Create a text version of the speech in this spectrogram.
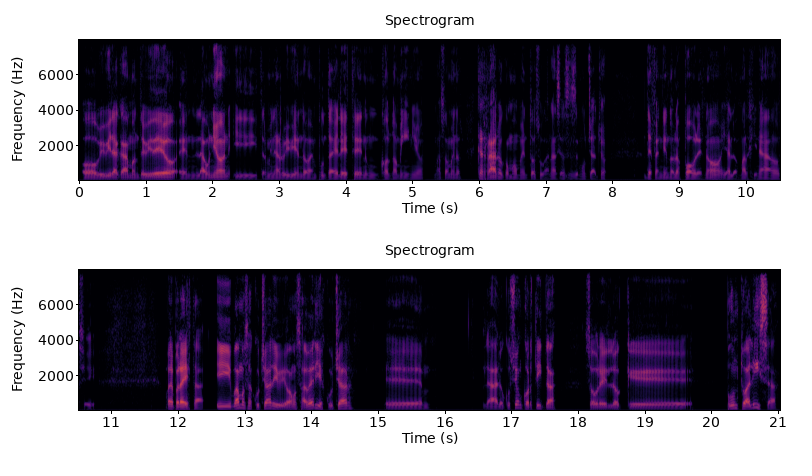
O vivir acá en Montevideo, en La Unión, y terminar viviendo en Punta del Este, en un condominio, más o menos. Qué raro cómo aumentó sus ganancias ese muchacho, defendiendo a los pobres, ¿no? Y a los marginados. y Bueno, pero ahí está. Y vamos a escuchar y vamos a ver y escuchar eh, la locución cortita sobre lo que puntualiza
